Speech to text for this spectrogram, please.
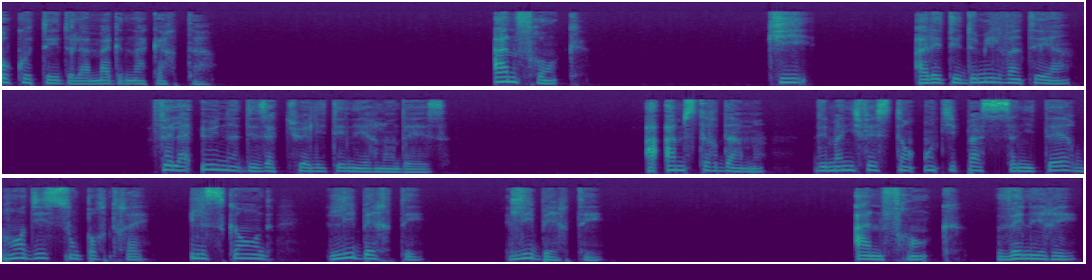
aux côtés de la Magna Carta. Anne Frank, qui, à l'été 2021, fait la une des actualités néerlandaises. À Amsterdam, des manifestants anti-pass sanitaires brandissent son portrait. Ils scandent Liberté, liberté. Anne Frank, vénérée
